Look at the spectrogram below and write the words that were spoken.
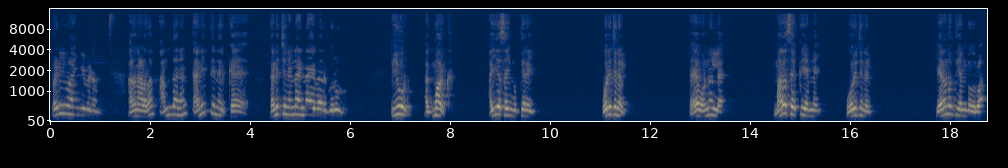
பழி வாங்கி விடும். அதனாலதான் அந்தனன் தனித்து நிற்க. தனிச்சு நின்னா என்ன ஆயிடுறாரு குரு? பியூர் அக்மார்க் ஐஎஸ்ஐ முத்திரை. ஒரிஜினல் ஒன்றும் இல்லை. மரசெக்கு எண்ணெய் ஒரிஜினல் இரநூத்தி எண்பது ரூபா.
